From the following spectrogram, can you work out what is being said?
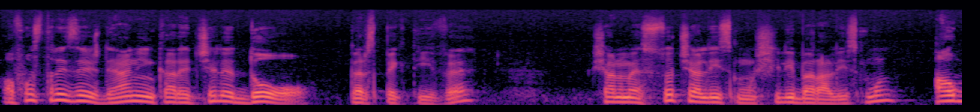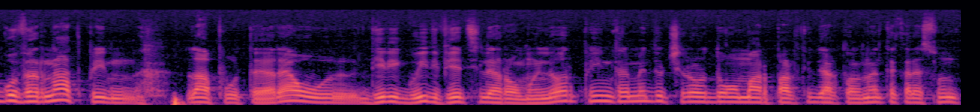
Au fost 30 de ani în care cele două perspective, și anume socialismul și liberalismul, au guvernat prin, la putere, au diriguit viețile românilor prin intermediul celor două mari partide actualmente care sunt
